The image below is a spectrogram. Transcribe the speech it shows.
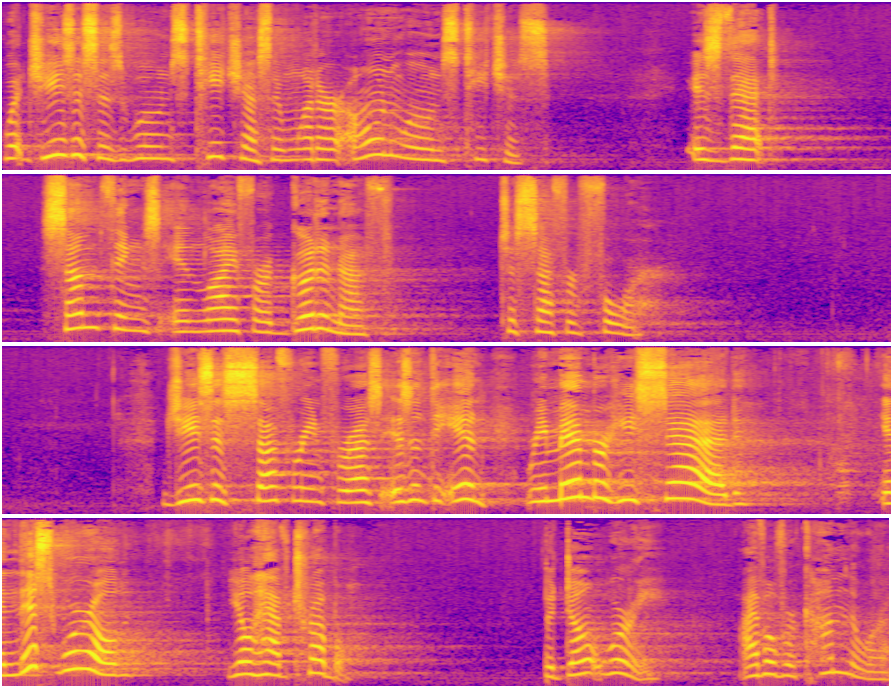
what Jesus' wounds teach us and what our own wounds teach us is that some things in life are good enough to suffer for. Jesus' suffering for us isn't the end. Remember, he said, In this world, you'll have trouble. But don't worry, I've overcome the world.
